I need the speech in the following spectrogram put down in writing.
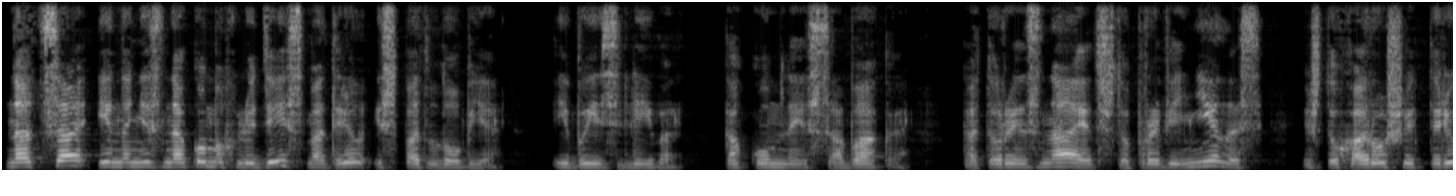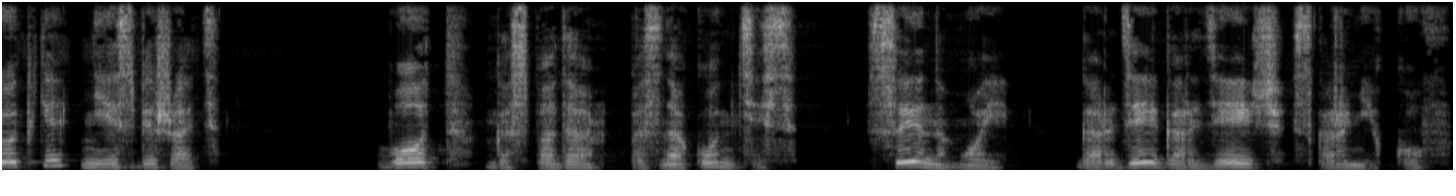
на отца и на незнакомых людей смотрел из-под лобья и боязливо, как умная собака, которая знает, что провинилась и что хорошей трёпки не избежать. «Вот, господа, познакомьтесь, сын мой, Гордей Гордеевич Скорняков».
